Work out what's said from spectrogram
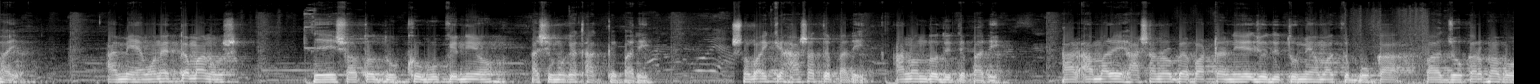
ভাই, আমি এমন একটা মানুষ যে শত দুঃখ বুকে নিয়েও হাসি মুখে থাকতে পারি। সবাইকে হাসাতে পারি, আনন্দ দিতে পারি। আর আমার এই হাসানোর ব্যাপারটা নিয়ে যদি তুমি আমাকে বোকা বা জোকার ভাবো,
